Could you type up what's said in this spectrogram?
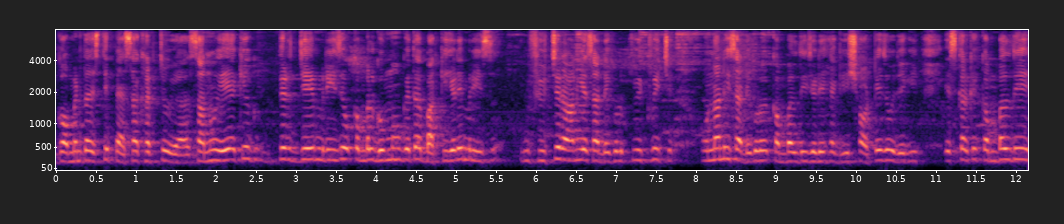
ਗਵਰਨਮੈਂਟ ਦਾ ਇਸ ਤੇ ਪੈਸਾ ਖਰਚ ਹੋਇਆ। ਸਾਨੂੰ ਇਹ ਹੈ ਕਿ ਫਿਰ ਜੇ ਮਰੀਜ਼ ਉਹ ਕੰਬਲ ਗੁੰਮ ਹੋ ਗਏ ਤਾਂ ਬਾਕੀ ਜਿਹੜੇ ਮਰੀਜ਼ ਇਨ ਫਿਊਚਰ ਆਣਗੇ ਸਾਡੇ ਕੋਲ ਭਵਿੱਖ ਵਿੱਚ, ਉਹਨਾਂ ਲਈ ਸਾਡੇ ਕੋਲ ਕੰਬਲ ਦੀ ਜਿਹੜੀ ਹੈਗੀ ਸ਼ਾਰਟੇਜ ਹੋ ਜਾਏਗੀ। ਇਸ ਕਰਕੇ ਕੰਬਲ ਦੇ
